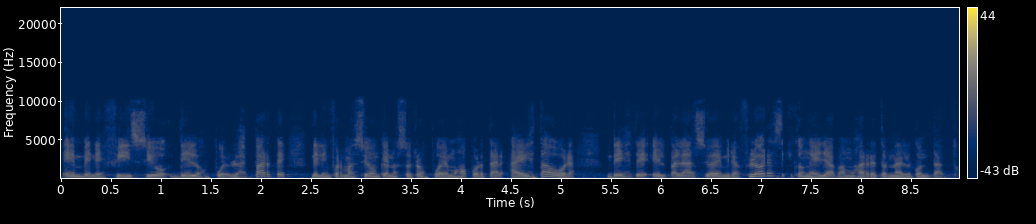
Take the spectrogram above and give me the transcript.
en beneficio de los pueblos. Es parte de la información que nosotros podemos aportar a esta hora desde el Palacio de Miraflores y con ella vamos a retornar el contacto.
